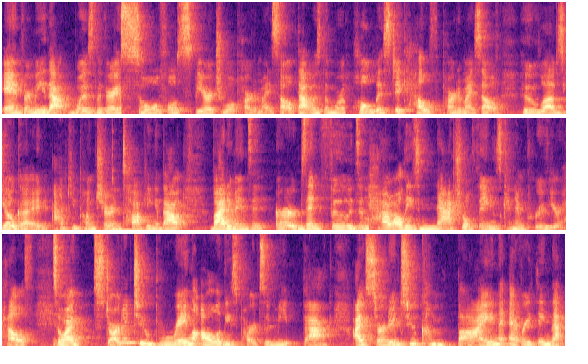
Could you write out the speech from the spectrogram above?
And for me, that was the very soulful, spiritual part of myself. That was the more holistic health part of myself who loves yoga and acupuncture and talking about vitamins and herbs and foods and how all these natural things can improve your health. So I started to bring all of these parts of me back. I started to combine everything that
